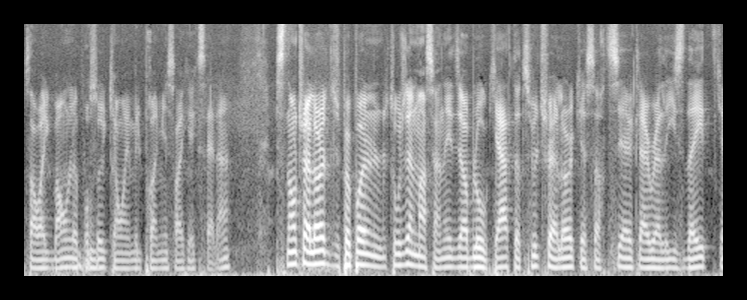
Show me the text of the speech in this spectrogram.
Ça va être bon. Là, pour ceux qui ont aimé le premier, ça va être excellent. Sinon, le trailer, je peux pas. Je suis obligé de le mentionner. Diablo 4. As-tu vu le trailer qui est sorti avec la release date qui,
